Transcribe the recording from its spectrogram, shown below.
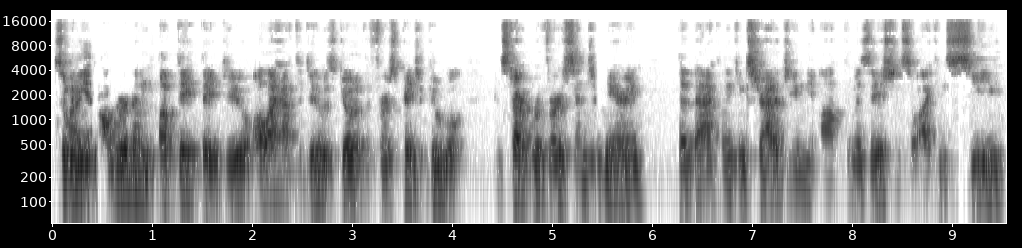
So any algorithm update they do, all I have to do is go to the first page of Google and start reverse engineering the backlinking strategy and the optimization so I can see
